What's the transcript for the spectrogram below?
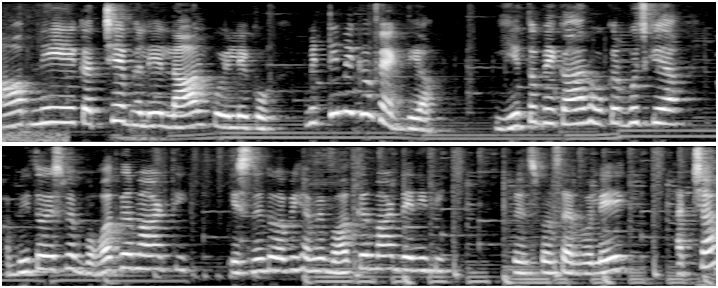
आपने एक अच्छे भले लाल कोयले को मिट्टी में क्यों फेंक दिया? ये तो बेकार होकर बुझ गया। अभी तो इसमें बहुत गर्माहट थी। इसने तो अभी हमें बहुत गर्माहट देनी थी। प्रिंसिपल सर बोले अच्छा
